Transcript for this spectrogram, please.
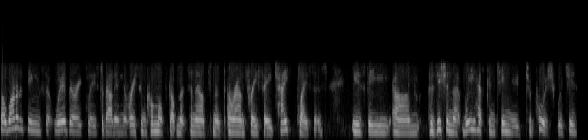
But one of the things that we're very pleased about in the recent Commonwealth Government's announcement around free fee TAFE places is the um, position that we have continued to push, which is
